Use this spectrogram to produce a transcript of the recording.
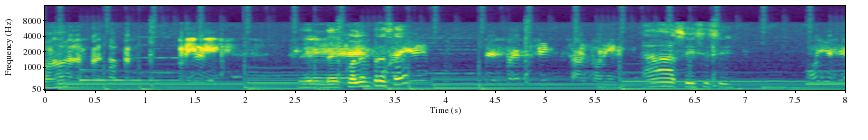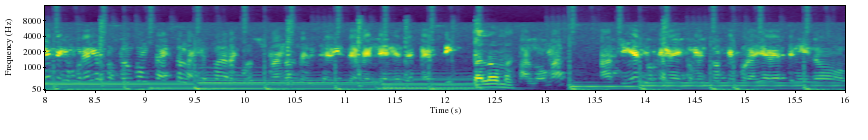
Hablo de la empresa Santorini. ¿De, eh, cuál empresa? De Pepsi Santorini. Ah, sí, sí, sí. Oye, fíjate que por ahí me pasó el contacto la jefa de recursos humanos del servicio de Belén de Pepsi. Paloma. Paloma. Así es, porque me comentó que por ahí había tenido.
